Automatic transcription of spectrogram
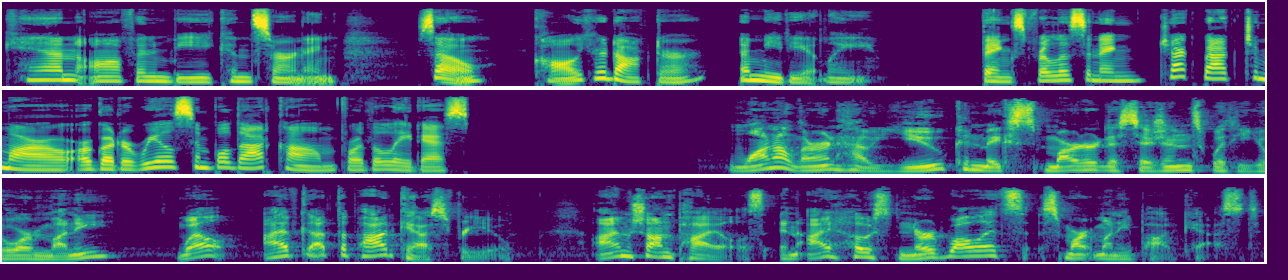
can often be concerning. So, call your doctor immediately. Thanks for listening. Check back tomorrow or go to realsimple.com for the latest. Want to learn how you can make smarter decisions with your money? Well, I've got the podcast for you. I'm Sean Pyles, and I host NerdWallet's Smart Money Podcast.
